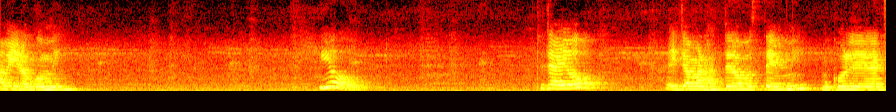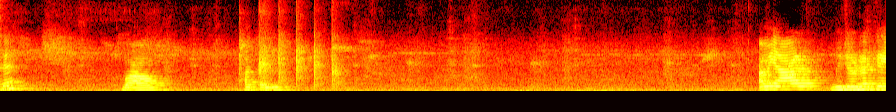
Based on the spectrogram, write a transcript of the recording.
আমি এরকমই। ইয়ো! তো যাই হোক, এই যে আমার হাতের অবস্থা এমনি, মুখেও লেগে গেছে। বাও, হাতালি। আমি আর ভিডিওটাকে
